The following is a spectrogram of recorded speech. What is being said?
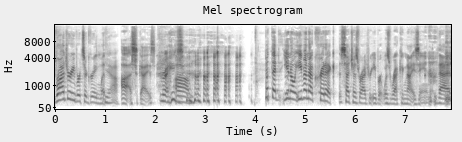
Roger Ebert's agreeing with Yeah. us, guys. Right. Um, that you know even a critic such as roger ebert was recognizing that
